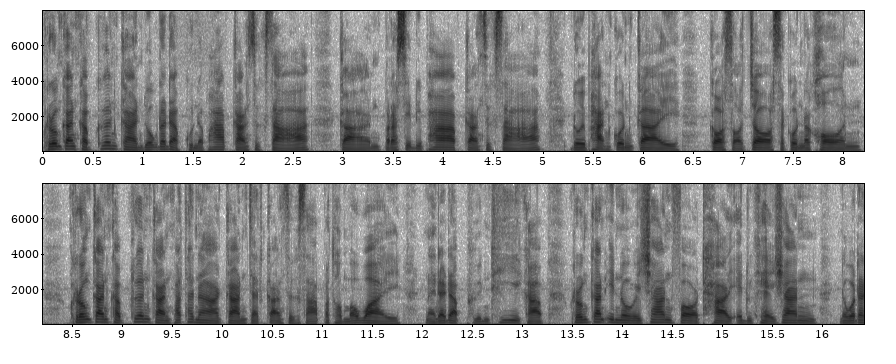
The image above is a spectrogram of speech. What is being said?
โครงการขับเคลื่อนการยกระดับคุณภาพการศึกษา การประสิทธิภาพการศึกษา โดยผ่านกลไกกสจ สกลนคร โครงการขับเคลื่อนการพัฒนาการจัดการศึกษาปฐมวัย ในระดับพื้นที่ครับ โครงการ Innovation for Thai Education นวัต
